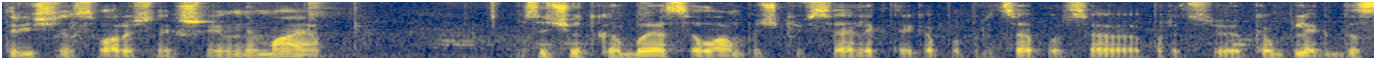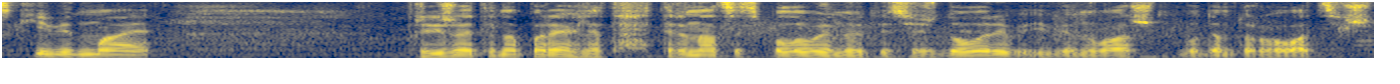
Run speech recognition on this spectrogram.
тріщин сварочних швів немає. Все чітко БС, лампочки, вся електрика по прицепу, все працює. Комплект доски він має. Приїжджайте на перегляд. 13,5 тисяч доларів і він ваш. Будемо торгуватися.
